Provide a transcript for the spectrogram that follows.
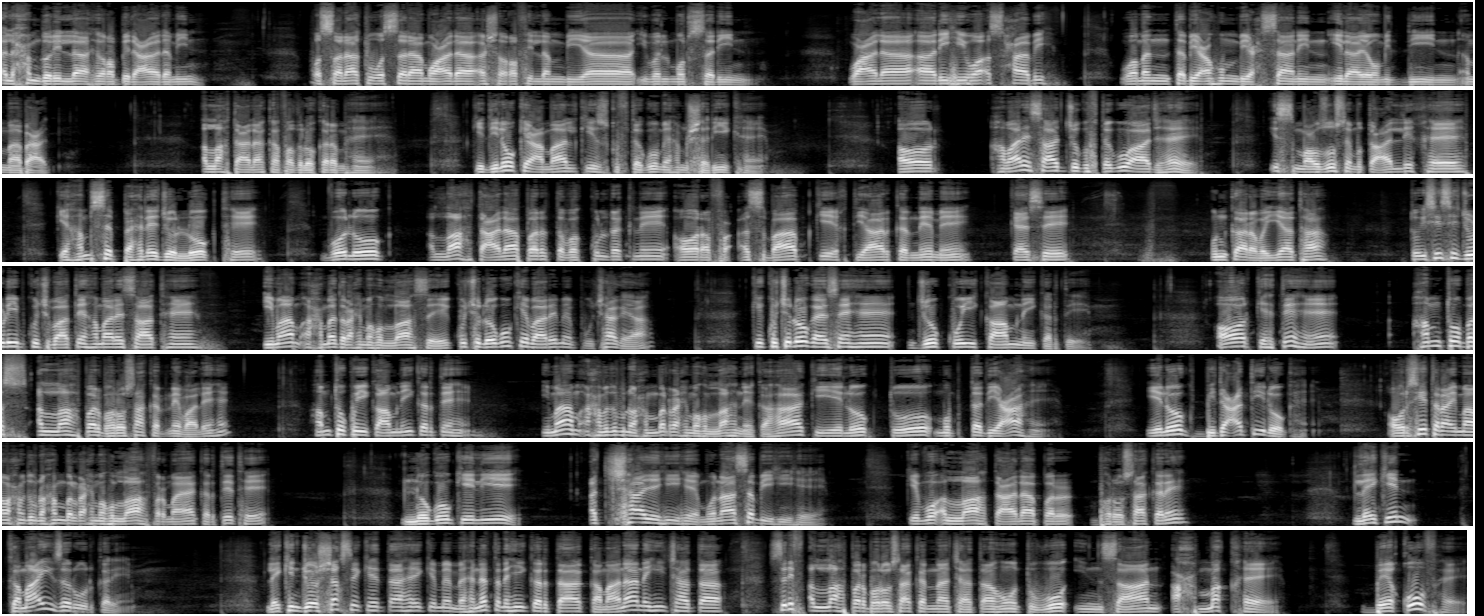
الحمد لله رب العالمين والصلاة والسلام على أشرف الأنبياء والمرسلين وعلى آله وأصحابه ومن تبعهم بإحسان إلى يوم الدين. أما بعد، اللہ تعالیٰ کا فضل و کرم ہے کہ دلوں کے اعمال کی اس گفتگو میں ہم شریک ہیں اور ہمارے ساتھ جو گفتگو آج ہے، اس موضوع سے متعلق ہے کہ ہم سے پہلے جو لوگ تھے، وہ لوگ اللہ تعالیٰ پر توکل رکھنے اور اسباب کے اختیار کرنے میں کیسے ان کا رویہ تھا۔ تو اسی سے جڑی کچھ باتیں ہمارے ساتھ ہیں۔ امام احمد رحمہ اللہ سے کچھ لوگوں کے بارے میں پوچھا گیا کہ کچھ لوگ ایسے ہیں جو کوئی کام نہیں کرتے اور کہتے ہیں ہم تو بس اللہ پر بھروسہ کرنے والے ہیں، ہم تو کوئی کام نہیں کرتے ہیں۔ امام احمد بن حنبل رحمہ اللہ نے کہا کہ یہ لوگ تو مبتدعہ ہیں، یہ لوگ بدعتی لوگ ہیں۔ اور اسی طرح امام احمد بن حنبل رحمہ اللہ فرمایا کرتے تھے، لوگوں کے لیے اچھا یہی ہے، مناسب یہی ہے کہ وہ اللہ تعالیٰ پر بھروسہ کریں۔ لیکن کمائی ضرور کریں۔ لیکن جو شخص کہتا ہے کہ میں محنت نہیں کرتا، کمانا نہیں چاہتا، صرف اللہ پر بھروسہ کرنا چاہتا ہوں، تو وہ انسان احمق ہے، بیوقوف ہے۔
